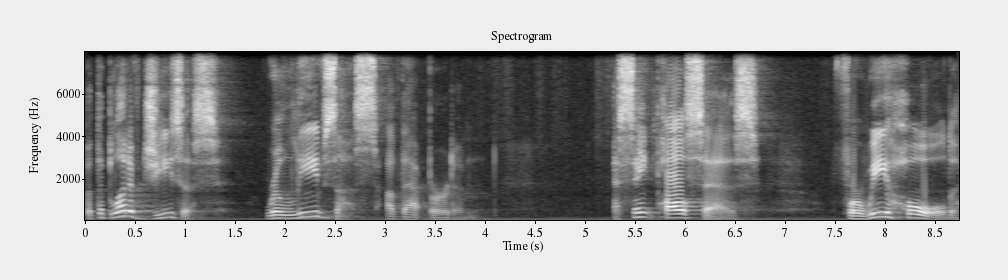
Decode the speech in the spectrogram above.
But the blood of Jesus relieves us of that burden. As St. Paul says, For we hold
